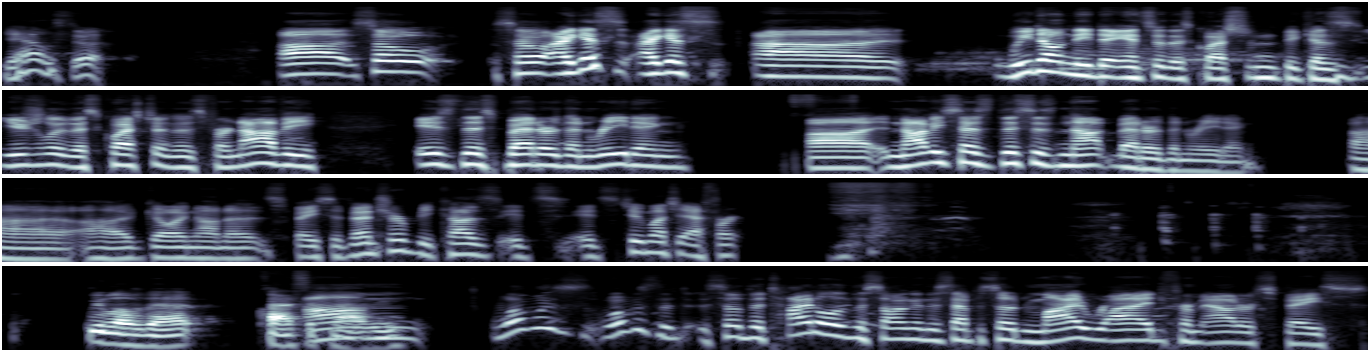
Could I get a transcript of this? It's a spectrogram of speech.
Yeah, let's do it. Uh, so so I guess I guess uh, we don't need to answer this question because usually this question is for Navi. Is this better than reading? Uh, Navi says this is not better than reading. Uh, uh, going on a space adventure because it's it's too much effort. We love that classic Navi. Um, what was what was the so the title of the song in this episode? My ride from outer space.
